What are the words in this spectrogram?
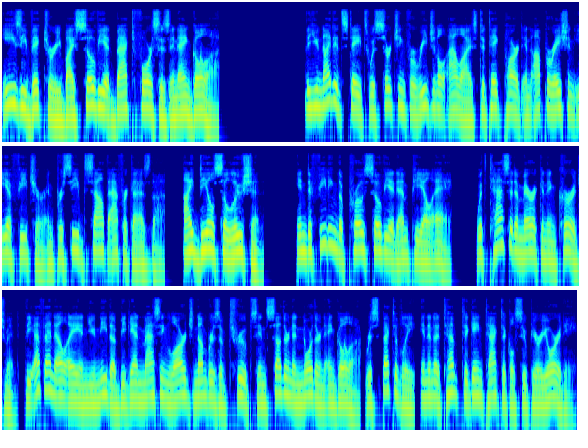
easy victory by Soviet-backed forces in Angola. The United States was searching for regional allies to take part in Operation IA Feature and perceived South Africa as the ideal solution in defeating the pro-Soviet MPLA. With tacit American encouragement, the FNLA and UNITA began massing large numbers of troops in southern and northern Angola, respectively, in an attempt to gain tactical superiority.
